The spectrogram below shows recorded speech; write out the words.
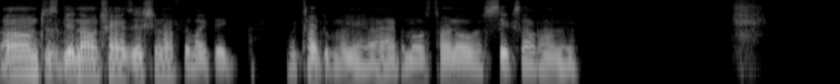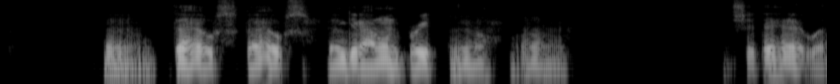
Um, just getting on transition. I feel like they we turned. The, I mean, I had the most turnovers, six of them, and uh, that helps. That helps them get out on the break. You know, um, shit, they had what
